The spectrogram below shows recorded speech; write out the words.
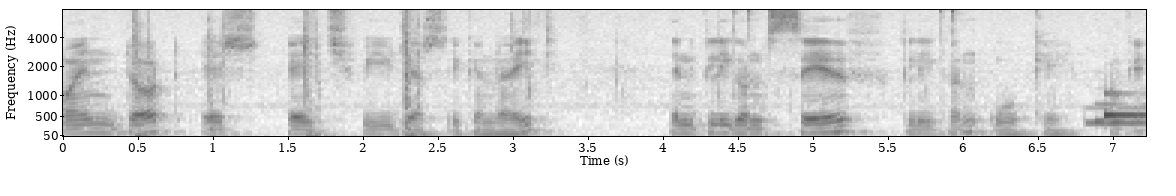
point dot shp just you can write then click on save click on ok okay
